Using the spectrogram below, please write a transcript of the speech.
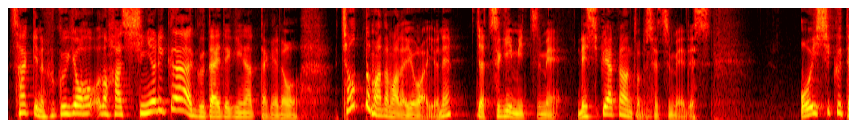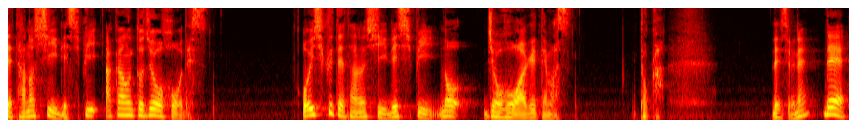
さっきの副業の発信よりかは具体的になったけど、ちょっとまだまだ弱いよね。じゃあ次三つ目。レシピアカウントの説明です。美味しくて楽しいレシピアカウント情報です。美味しくて楽しいレシピの情報をあげてます。とか。ですよね。で、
